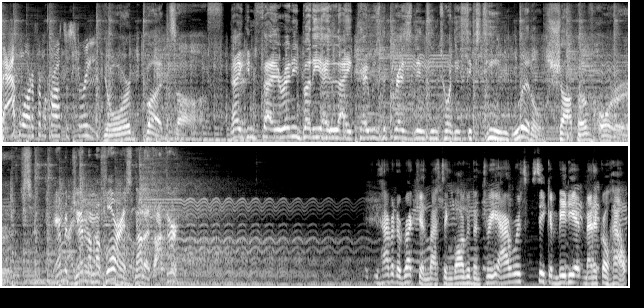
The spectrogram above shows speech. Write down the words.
bathwater from across the street. your buds off. I can fire anybody I like. I was the president in 2016. Little Shop of Horrors. I'm a gym. I'm a florist, not a doctor. If you have an erection lasting longer than three hours, seek immediate medical help.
